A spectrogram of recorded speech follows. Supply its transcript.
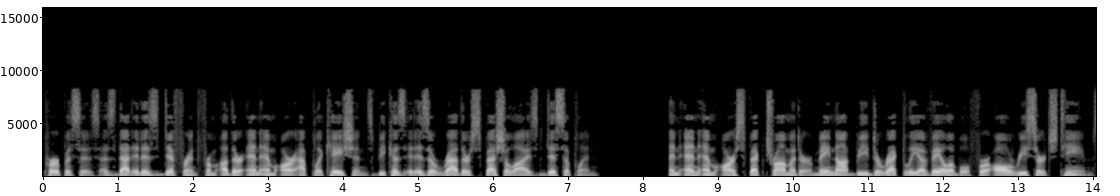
purposes is that it is different from other NMR applications because it is a rather specialized discipline. An NMR spectrometer may not be directly available for all research teams.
